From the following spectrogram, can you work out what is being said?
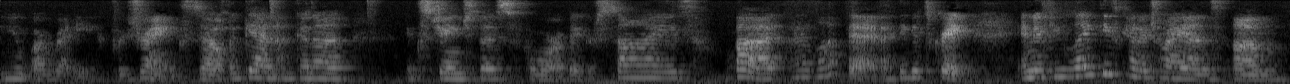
you are ready for drinks. So again, I'm gonna exchange this for a bigger size, but I love it. I think it's great. And if you like these kind of try-ons, um,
